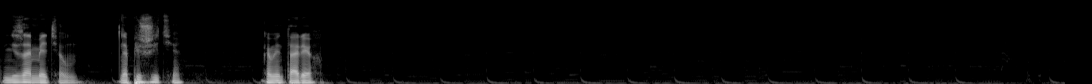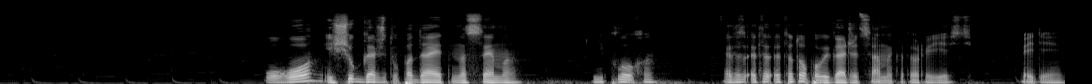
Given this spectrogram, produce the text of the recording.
не заметил. Напишите в комментариях. Ого, еще гаджет упадает на Сэма. Неплохо. Это, это, это топовый гаджет самый, который есть, по идее.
